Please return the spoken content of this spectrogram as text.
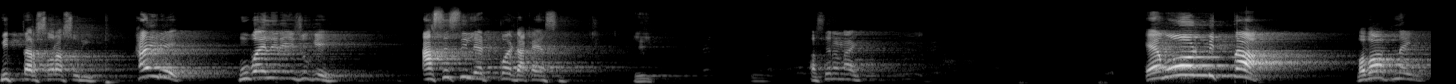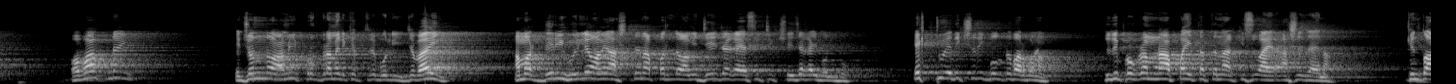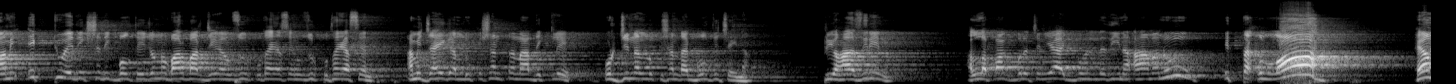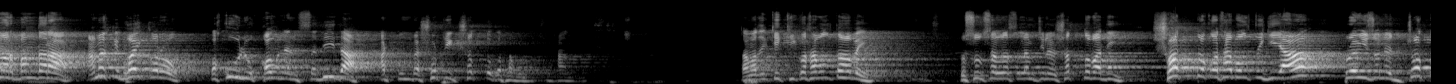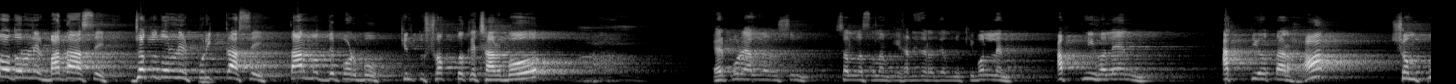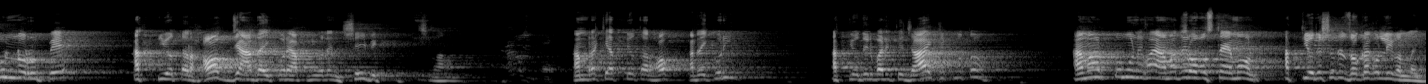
মিথ্যার সরাসরি। হাই রে মোবাইলের এই যুগে আছে সিলেট কয় ডাকায় আছে? আছে না নাই? এমন মিথ্যা অভাব নাই অভাব নেই। এজন্য আমি প্রোগ্রামের ক্ষেত্রে বলি যে ভাই আমার দেরি হইলেও আমি আসতে না পারলেও আমি যেই জায়গায় আছি ঠিক সেই জায়গায় বলব। একটু এদিক সেদিক বলতে পারব না। যদি প্রোগ্রাম না পাই তাতে না কিছু আসে যায় না। কিন্তু আমি একটু এদিক সেদিক বলতে, এই জন্য বারবার যে হুজুর কোথায় আছেন, হুজুর কোথায় আছেন, আমি জায়গার লোকেশনটা না দেখলে অরিজিনাল লোকেশনটা আমি বলতে চাই না। প্রিয় হাজিরিন, আল্লাহ পাক বলেছেন আমানু হে আমার বান্দারা, আমাকে ভয় করো। অকুলু কওলান সাদীদা। আর তোমরা সঠিক সত্য কথা বলো। আমাদেরকে কি কথা বলতে হবে? রসুল সাল্লাহ সাল্লাম ছিলেন সত্যবাদী। সত্য কথা বলতে গিয়া প্রয়োজনে যত ধরনের বাধা আছে, যত ধরনের পরীক্ষা আছে, তার মধ্যে পড়ব, কিন্তু সত্যকে ছাড়বো এরপরে আল্লাহ রসুল সাল্লাহ সাল্লামকে খাদিজা রাদিয়াল্লাহু কি বললেন? আপনি হলেন আত্মীয়তার হক, সম্পূর্ণরূপে আত্মীয়তার হক যে আদায় করে আপনি হলেন সেই ব্যক্তি। আমরা কি আত্মীয়তার হক আদায় করি? আত্মীয়দের বাড়িতে যাই ঠিক মতো? আমার তো মনে হয় আমাদের অবস্থা এমন। আত্মীয়দের সাথে ঝগড়া করলেই ভালো লাগে।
